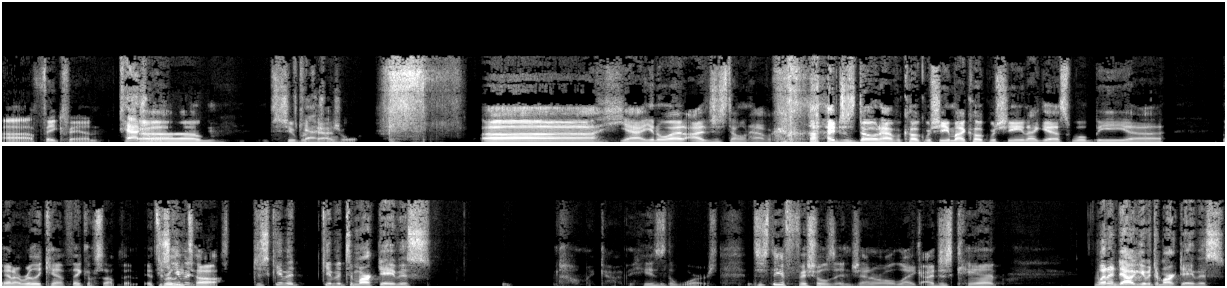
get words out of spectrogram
Uh fake fan. Casual. Um super casual. casual. Uh yeah, you know what? I just don't have a I just don't have a Coke machine. My Coke machine, I guess, will be uh man, I really can't think of something. It's just really it, tough. Just give it give it to Marc Davis he's the worst. Just the officials in general. Like I just can't. When in doubt, give it to Marc Davis.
